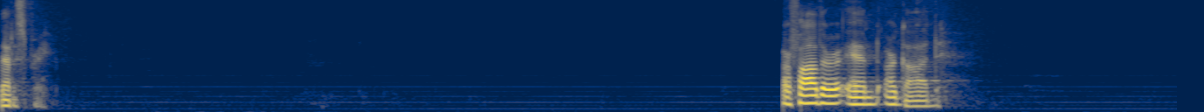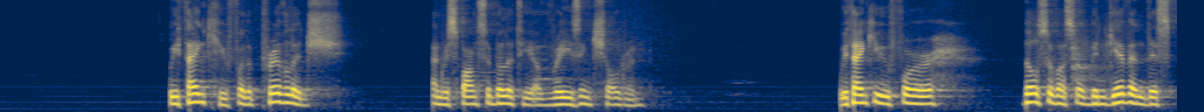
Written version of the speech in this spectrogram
Let us pray. Our Father and our God, we thank you for the privilege and responsibility of raising children. We thank you for those of us who have been given this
